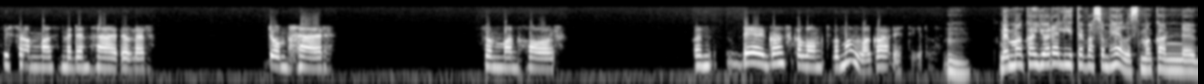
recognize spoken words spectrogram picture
tillsammans med den här eller de här som man har. Det är ganska långt vad man lagar det till. Mm. Men man kan göra lite vad som helst. Man kan eh,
